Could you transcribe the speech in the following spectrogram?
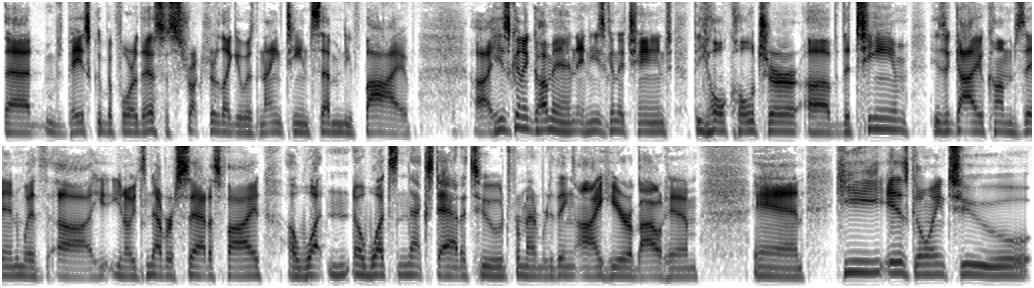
that was basically before this is structured like it was 1975. Uh, he's going to come in and he's going to change the whole culture of the team. He's a guy who comes in with, uh, he, you know, he's never satisfied. A what, a what's next attitude from everything I hear about him, and he is going to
